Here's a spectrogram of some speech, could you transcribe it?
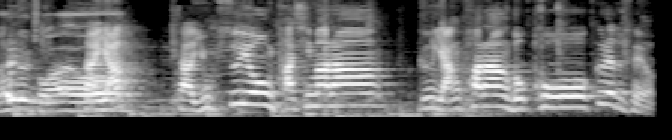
형들 좋아요. 자, 양, 자 육수용 다시마랑 그 양파랑 넣고 끓여주세요.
